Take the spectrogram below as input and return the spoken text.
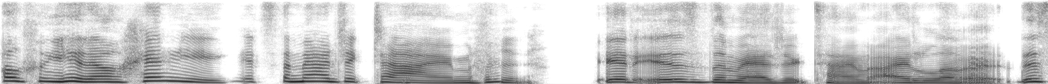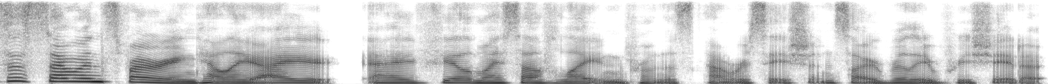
oh, you know, hey, it's the magic time. It is the magic time. I love it. This is so inspiring, Kelly. I I feel myself lightened from this conversation, so I really appreciate it.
